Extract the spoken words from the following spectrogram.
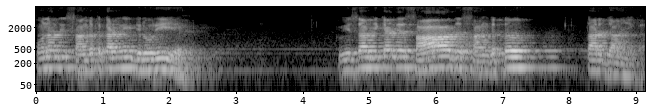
ਉਹਨਾਂ ਦੀ ਸੰਗਤ ਕਰਨੀ ਜ਼ਰੂਰੀ ਹੈ। ਕਬੀਰ ਸਾਹਿਬ ਜੀ ਕਹਿੰਦੇ, ਸਾਧ ਸੰਗਤ ਤਰ ਜਾਏਗਾ।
